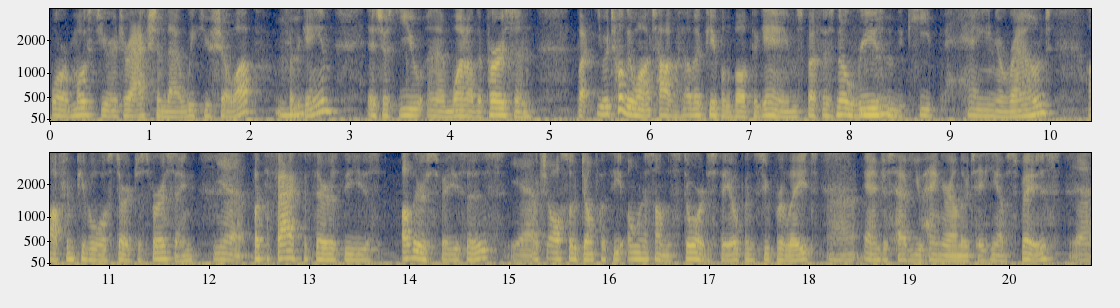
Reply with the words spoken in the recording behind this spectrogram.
or most of your interaction that week you show up for the Mhm. game is just you and then one other person. But you would totally want to talk with other people about the games, but if there's no reason Mm-hmm. to keep hanging around, often people will start dispersing. Yeah. But the fact that there's these other spaces, Yeah. which also don't put the onus on the store to stay open super late Uh-huh. and just have you hang around there taking up space, Yeah.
